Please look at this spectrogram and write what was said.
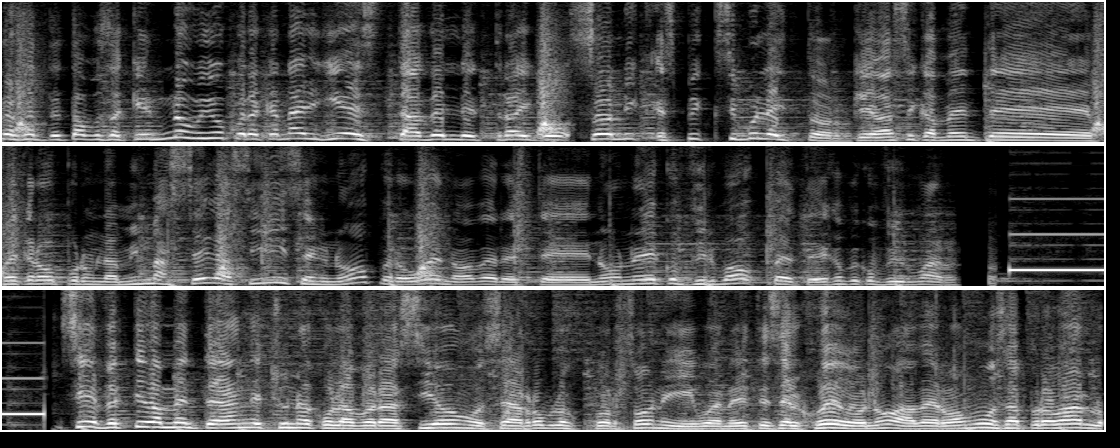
Bueno gente, estamos aquí en un nuevo video para el canal y esta vez le traigo Sonic Speak Simulator Que básicamente fue creado por la misma Sega, sí dicen, ¿no? Pero bueno, a ver, este, no, no he confirmado, espérate, déjame confirmar Sí, efectivamente han hecho una colaboración, o sea, Roblox por Sony y bueno, este es el juego, ¿no? A ver, vamos a probarlo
